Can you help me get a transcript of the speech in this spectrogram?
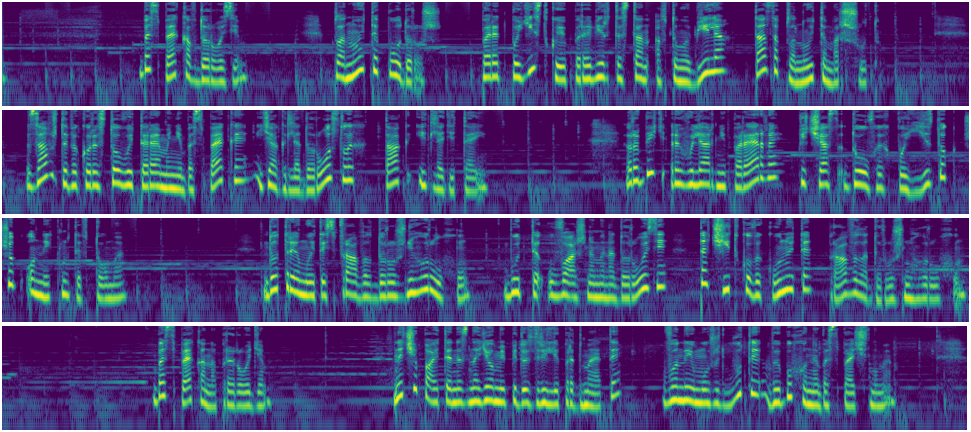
Безпека в дорозі. Плануйте подорож. Перед поїздкою перевірте стан автомобіля та заплануйте маршрут. Завжди використовуйте ремені безпеки як для дорослих, так і для дітей. Робіть регулярні перерви під час довгих поїздок, щоб уникнути втоми. Дотримуйтесь правил дорожнього руху. Будьте уважними на дорозі та чітко виконуйте правила дорожнього руху. Безпека на природі. Не чіпайте незнайомі підозрілі предмети, вони можуть бути вибухонебезпечними.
